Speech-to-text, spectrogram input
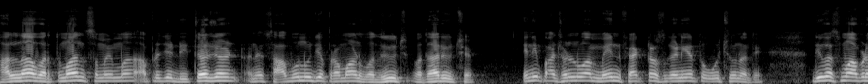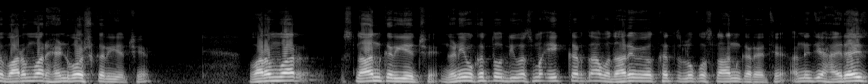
હાલના વર્તમાન સમયમાં આપણે જે ડિટર્જન્ટ અને સાબુનું જે પ્રમાણ વધ્યું વધાર્યું છે, એની પાછળનું આ મેઇન ફેક્ટર્સ ગણીએ તો ઓછું નથી. દિવસમાં આપણે વારંવાર હેન્ડવોશ કરીએ છીએ, વારંવાર સ્નાન કરીએ છીએ. ઘણી વખત તો દિવસમાં એક કરતાં વધારે વખત લોકો સ્નાન કરે છે અને જે હાઈરાઇઝ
